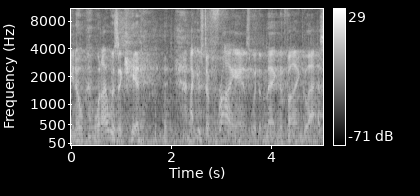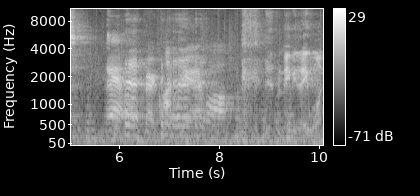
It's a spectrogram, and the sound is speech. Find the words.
You know, when I was a kid, I used to fry ants with a magnifying glass. Yeah, very hot. Yeah. Maybe they want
